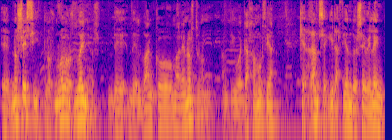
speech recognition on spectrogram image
eh, no sé si los nuevos dueños de, del Banco Mare Nostrum, antigua Caja Murcia, querrán seguir haciendo ese Belén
